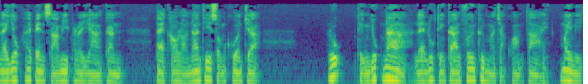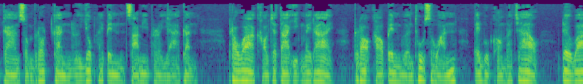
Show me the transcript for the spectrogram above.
และยกให้เป็นสามีภรรยากัน แต่เขาเหล่านั้นที่สมควรจะลุ ถึงยุคหน้าและลุกถึงการฟื้นขึ้นมาจากความตาย ไม่มีการสมรสกันหรือยกให้เป็นสามีภรรยากัน เพราะว่าเขาจะตายอีกไม่ได้ เพราะเขาเป็นเหมือนทูตสวรรค์เป็นบุตรของพระเจ้าโดยว่า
